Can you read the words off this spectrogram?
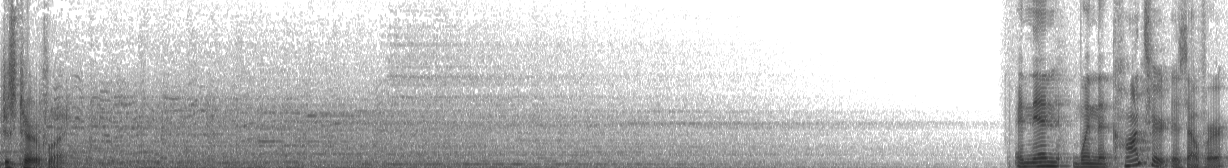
just terrifying. And then when the concert is over,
